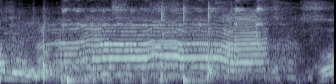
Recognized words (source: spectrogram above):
ఉండాలి ఓ.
